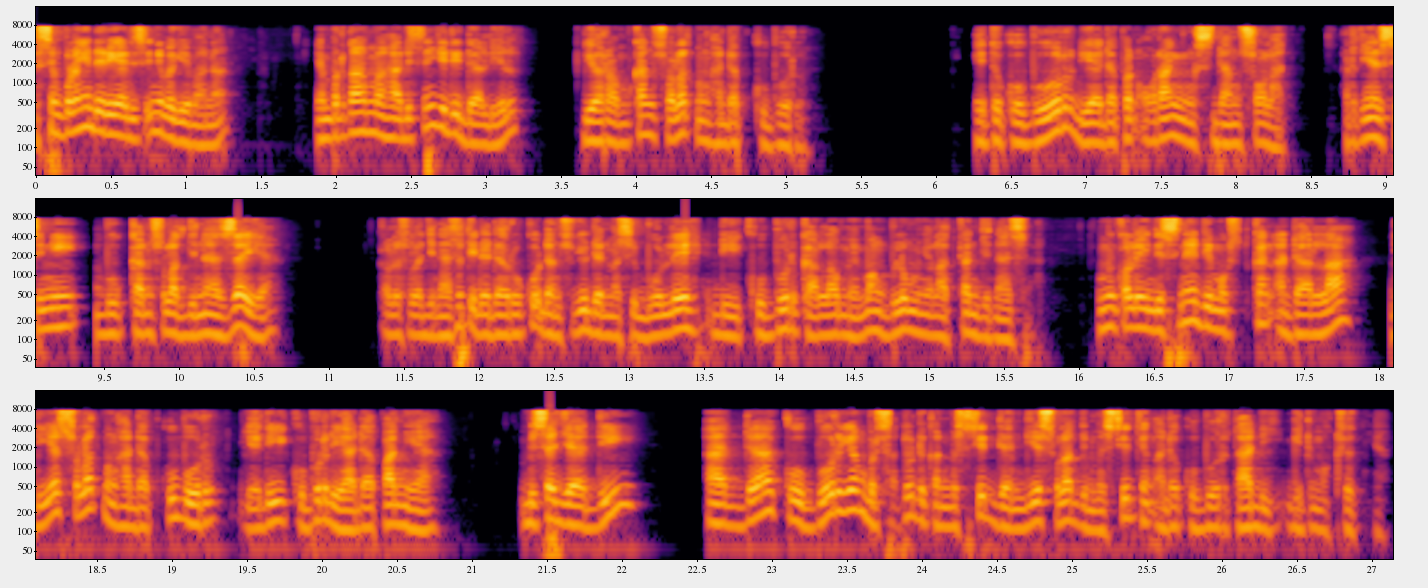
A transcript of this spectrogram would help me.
Kesimpulannya dari hadis ini bagaimana? Yang pertama, hadis ini jadi dalil diharamkan sholat menghadap kubur. Itu kubur di hadapan orang yang sedang sholat. Artinya di sini bukan sholat jenazah ya. Kalau sholat jenazah tidak ada ruku dan sujud dan masih boleh dikubur kalau memang belum menyolatkan jenazah. Namun kalau yang di sini dimaksudkan adalah dia sholat menghadap kubur, jadi kubur di hadapannya. Bisa jadi ada kubur yang bersatu dengan masjid dan dia sholat di masjid yang ada kubur tadi, gitu maksudnya.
